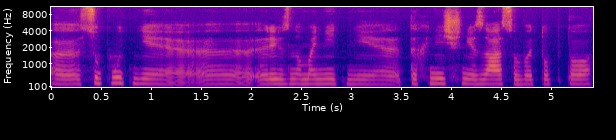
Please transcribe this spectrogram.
е, супутні е, різноманітні технічні засоби, тобто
